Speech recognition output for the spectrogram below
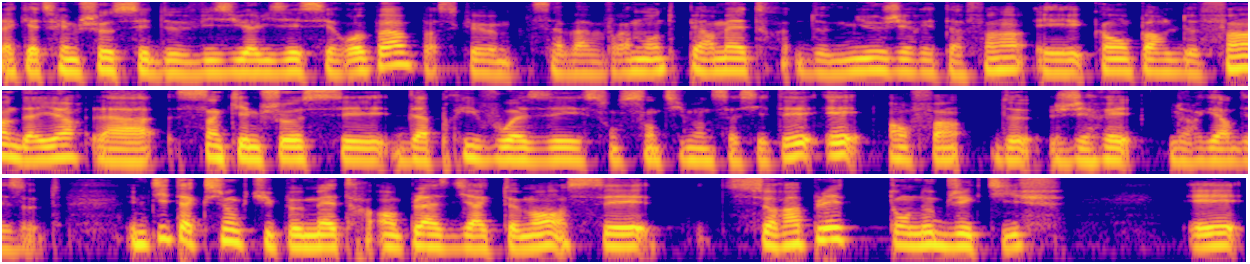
La quatrième chose, c'est de visualiser ses repas parce que ça va vraiment te permettre de mieux gérer ta faim. Et quand on parle de faim, d'ailleurs, la cinquième chose, c'est d'apprivoiser son sentiment de satiété et enfin de gérer le regard des autres. Une petite action que tu peux mettre en place directement, c'est se rappeler ton objectif et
